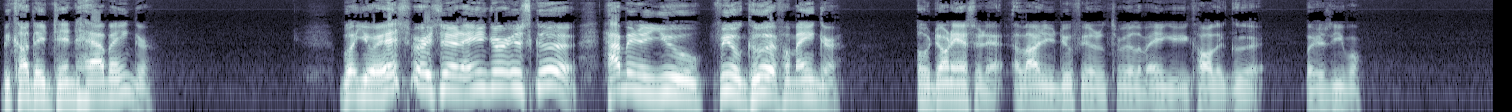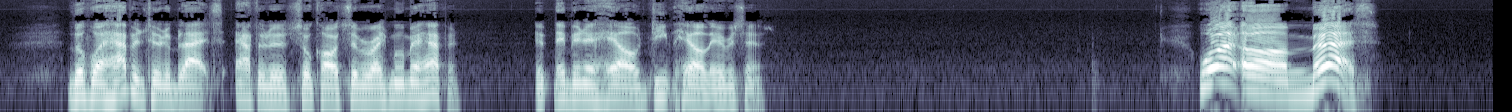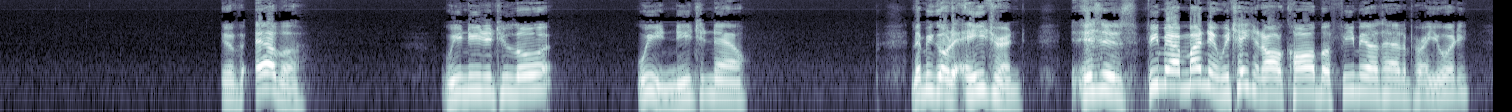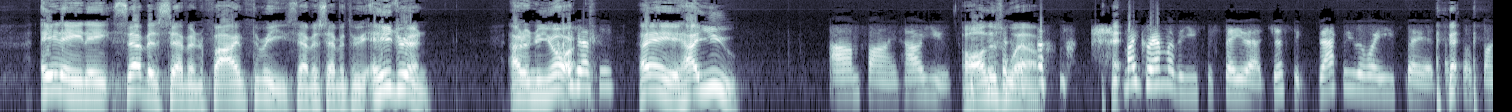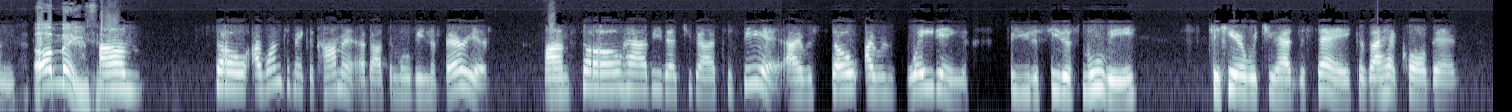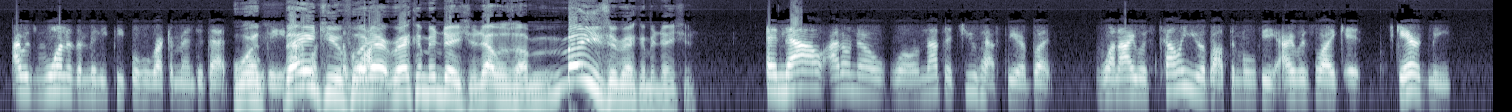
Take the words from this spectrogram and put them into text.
because they didn't have anger. But your expert said anger is good. How many of you feel good from anger? Oh, don't answer that. A lot of you do feel the thrill of anger. You call it good, but it's evil. Look what happened to the blacks after the so-called civil rights movement happened. They've been in hell, deep hell, ever since. What a mess! If ever we needed you, Lord, we need you now. Let me go to Adrian. This is Female Monday. We're taking all calls, but females have a priority. 888-7753-773. Adrian, out of New York. Hi, Jesse. Hey, how you? I'm fine. How are you? All is well. My grandmother used to say that just exactly the way you say it. That's so funny. Amazing. Um, so I wanted to make a comment about the movie Nefarious. I'm so happy that you got to see it. I was so I was waiting for you to see this movie to hear what you had to say because I had called in. I was one of the many people who recommended that Well, movie. Thank you for one. that recommendation. That was an amazing recommendation. And now I don't know. Well, not that you have fear, but when I was telling you about the movie, I was like, it scared me.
